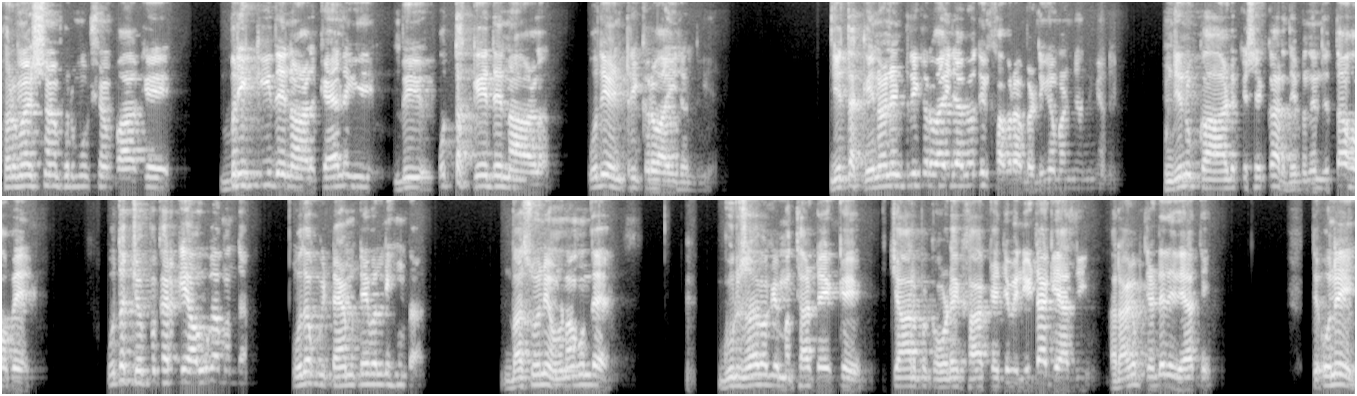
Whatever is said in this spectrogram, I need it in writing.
ਫਰਮਾਇਸ਼ਾਂ ਫਰਮੂਸ਼ਾਂ ਪਾ ਕੇ ਬਰੀਕੀ ਦੇ ਨਾਲ ਕਹਿ ਲਈਏ ਵੀ ਉਹ ਧੱਕੇ ਦੇ ਨਾਲ ਉਹਦੀ ਐਂਟਰੀ ਕਰਵਾਈ ਜਾਂਦੀ ਹੈ। ਜੇ ਧੱਕੇ ਨਾਲ ਐਂਟਰੀ ਕਰਵਾਈ ਜਾਵੇ ਉਹਦੀ ਖਬਰਾਂ ਵੱਡੀਆਂ ਬਣ ਜਾਂਦੀਆਂ ਨੇ। ਹੁਣ ਜਿਹਨੂੰ ਕਾਰਡ ਕਿਸੇ ਘਰ ਦੇ ਬੰਦੇ ਨੇ ਦਿੱਤਾ ਹੋਵੇ, ਉਹ ਤਾਂ ਚੁੱਪ ਕਰਕੇ ਆਊਗਾ ਬੰਦਾ। ਉਹਦਾ ਕੋਈ ਟਾਈਮ ਟੇਬਲ ਨਹੀਂ ਹੁੰਦਾ। ਬਸ ਉਹਨੇ ਆਉਣਾ ਹੁੰਦਾ ਗੁਰੂ ਸਾਹਿਬ ਅੱਗੇ ਮੱਥਾ ਟੇਕ ਕੇ ਚਾਰ ਪਕੌੜੇ ਖਾ ਕੇ, ਜਿਵੇਂ ਨੀਟਾ ਗਿਆ ਸੀ ਰਗਬ ਚੱਡੇ ਦੇ ਵਿਆਹ ਤੇ ਤੇ ਉਹਨੇ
